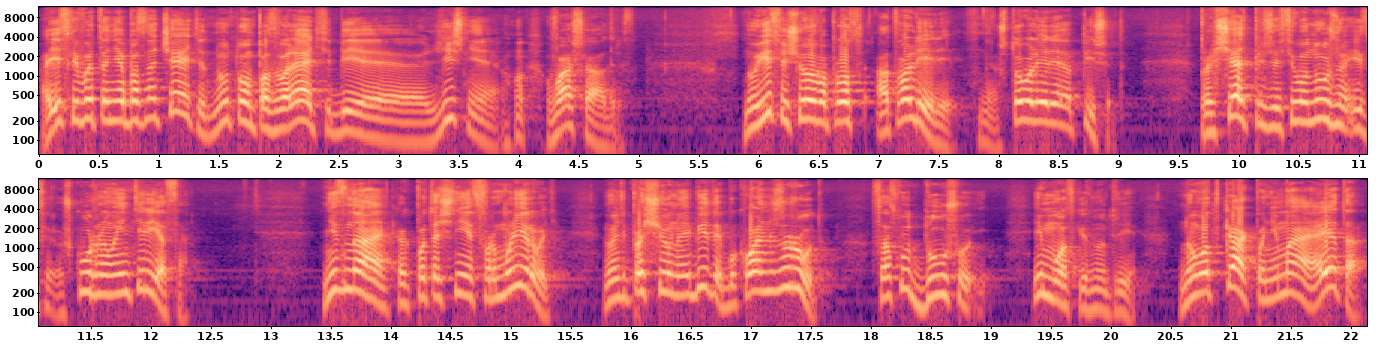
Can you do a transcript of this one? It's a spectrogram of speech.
А если вы это не обозначаете, ну, то он позволяет себе лишнее ваш адрес. Но есть еще вопрос от Валерии. Что Валерия пишет? Прощать прежде всего нужно из шкурного интереса. Не знаю, как поточнее сформулировать, но эти прощенные обиды буквально жрут, сосут душу и мозг изнутри. Но вот как, понимая это,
